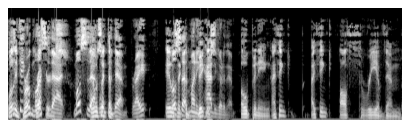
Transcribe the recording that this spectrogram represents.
Well, Do it broke most of records. that. Most of that was went like to the- them, right? it most was of like that the money had to go to them. opening. I think I think all three of them.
